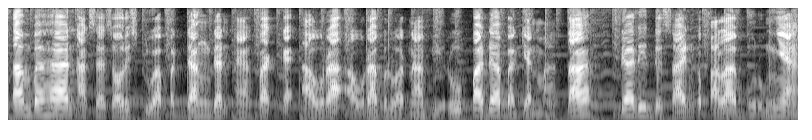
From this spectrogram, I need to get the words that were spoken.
tambahan aksesoris dua pedang dan efek kayak aura-aura berwarna biru pada bagian mata dari desain kepala burungnya.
